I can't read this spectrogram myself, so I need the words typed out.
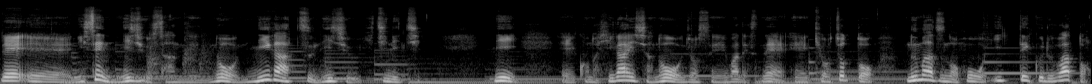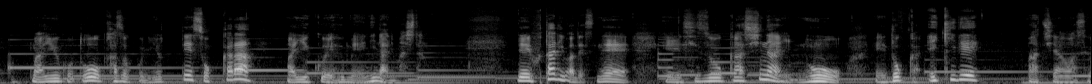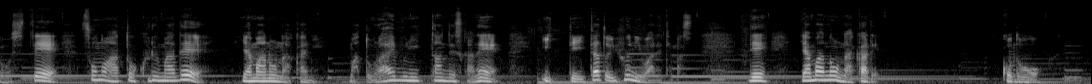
で、えー、2023年の2月21日に、えー、この被害者の女性はですね、えー、今日ちょっと沼津の方行ってくるわとまあ、いうことを家族に言ってそこから、まあ、行方不明になりました。で2人はですね、え、静岡市内の、え、どっか駅で待ち合わせをしてその後車で山の中に、まあ、ドライブに行ったんですかね。行っていたというふうに言われてます。で山の中でこの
